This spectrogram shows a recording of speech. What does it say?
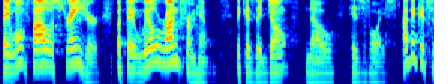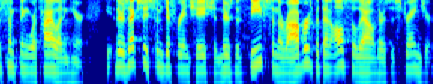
They won't follow a stranger, but they will run from him because they don't know his voice. I think this is something worth highlighting here. There's actually some differentiation. There's the thieves and the robbers, but then also now there's a stranger.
